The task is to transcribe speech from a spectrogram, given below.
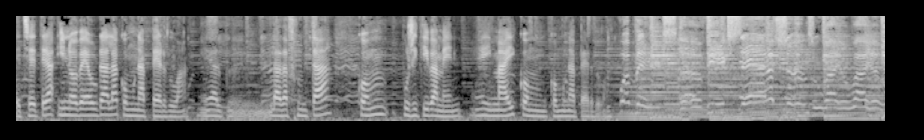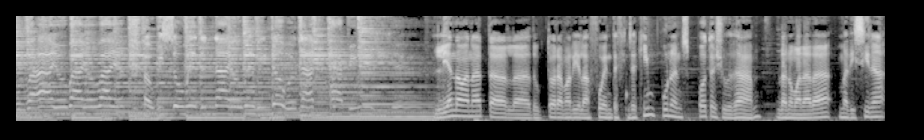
etc i no veure-la com una pèrdua. Eh, l'ha d'afrontar com positivament eh, i mai com, com una pèrdua. What makes love the exceptions? Why, oh, why, oh, why, oh, why, oh, why, oh, are we so in denial when we know we're not happy here? Li han demanat a la doctora Maria Lafuente fins a quin punt ens pot ajudar l'anomenada medicina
